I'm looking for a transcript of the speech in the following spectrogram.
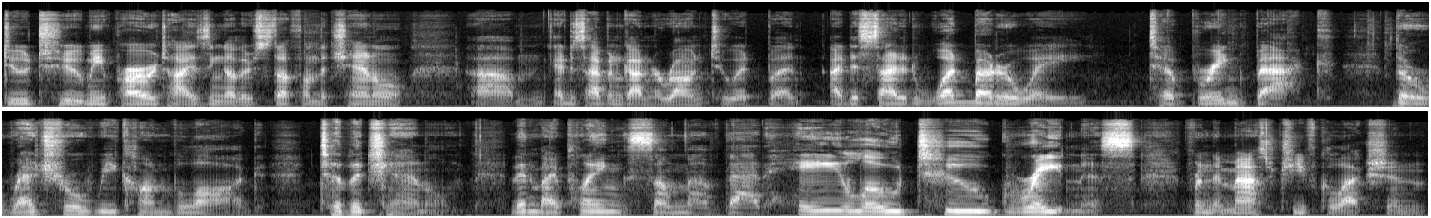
due to me prioritizing other stuff on the channel, um, I just haven't gotten around to it. But I decided what better way to bring back the Retro Recon vlog to the channel than by playing some of that Halo 2 greatness from the Master Chief Collection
